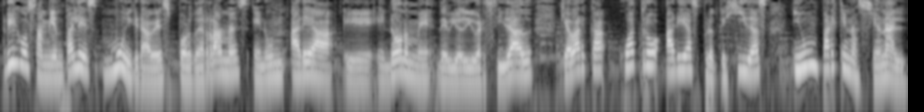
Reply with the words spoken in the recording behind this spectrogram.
riesgos ambientales muy graves por derrames en un área eh, enorme de biodiversidad que abarca cuatro áreas protegidas y un parque nacional,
